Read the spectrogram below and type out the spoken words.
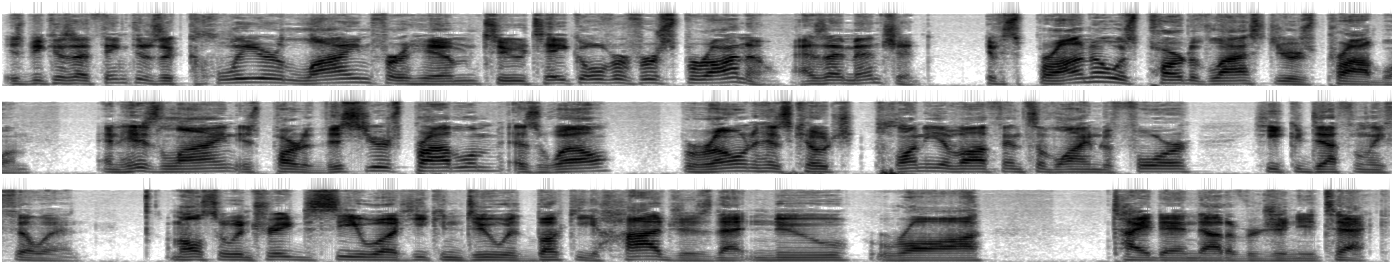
is because I think there's a clear line for him to take over for Sparano, as I mentioned. If Sparano was part of last year's problem, and his line is part of this year's problem as well, Barone has coached plenty of offensive line before. He could definitely fill in. I'm also intrigued to see what he can do with Bucky Hodges, that new, raw tight end out of Virginia Tech.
